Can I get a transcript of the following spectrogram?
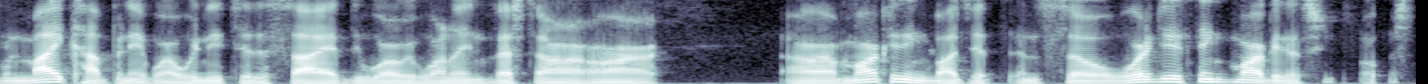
in my company, where we need to decide where we want to invest our our, our marketing budget. And so, where do you think marketers should focus?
